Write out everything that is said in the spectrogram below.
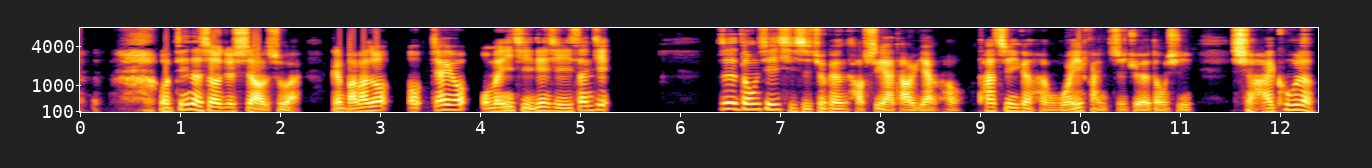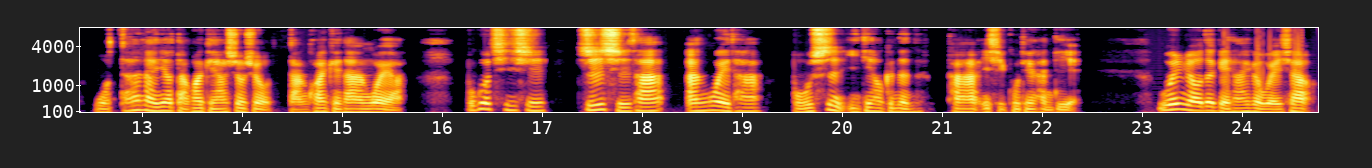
我听的时候就笑出来，跟爸爸说：“哦，加油，我们一起练习三进。”这东西其实就跟好事牙套一样，吼，它是一个很违反直觉的东西。小孩哭了，我当然要赶快给他秀秀，赶快给他安慰啊。不过其实支持他、安慰他，不是一定要跟着他一起哭天喊地，温柔的给他一个微笑，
